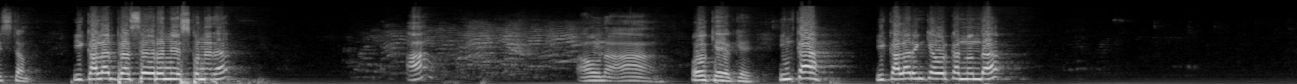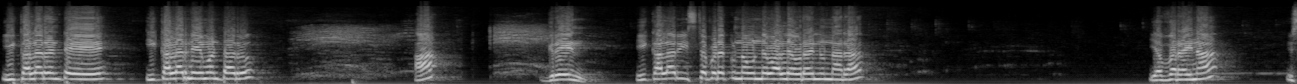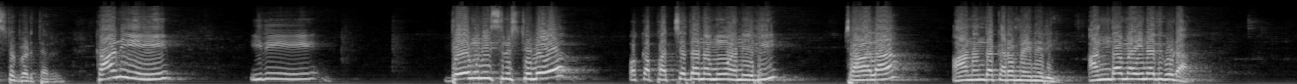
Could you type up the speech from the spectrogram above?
ఇష్టం. ఈ colour dress ఎవరైనా వేసుకున్నారా? అవునా? Okay okay. ఇంకా ఈ కలర్ ఇంకెవరికన్నా ఉందా? ఈ కలర్ అంటే ఈ కలర్ని ఏమంటారు? గ్రీన్. ఈ కలర్ ఇష్టపడకుండా ఉండే వాళ్ళు ఎవరైనా ఉన్నారా? ఎవరైనా ఇష్టపడతారు. కానీ ఇది దేవుని సృష్టిలో ఒక పచ్చదనము అనేది చాలా ఆనందకరమైనది అందమైనది కూడా.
